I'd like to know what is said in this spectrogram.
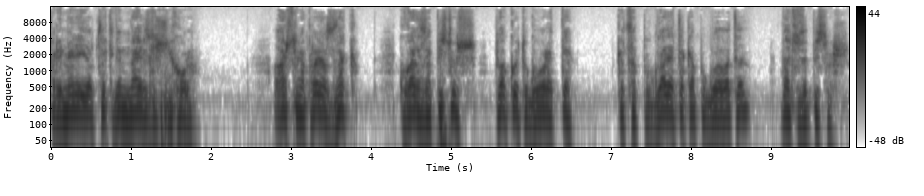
При мен идват всеки ден най-различни хора. Аз ще направя знак, кога да записваш това, което говорят те. Като се погладя така по главата, значи записваш.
